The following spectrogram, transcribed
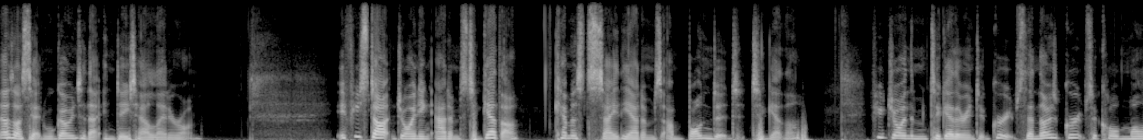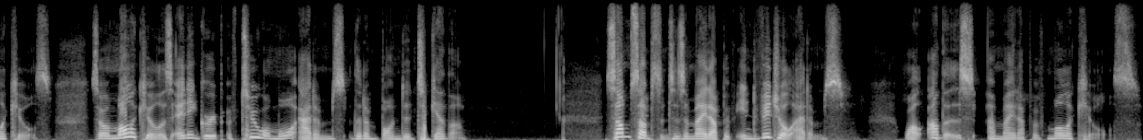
As I said, we'll go into that in detail later on. If you start joining atoms together, chemists say the atoms are bonded together, if you join them together into groups, then those groups are called molecules. So a molecule is any group of two or more atoms that are bonded together. Some substances are made up of individual atoms, while others are made up of molecules.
